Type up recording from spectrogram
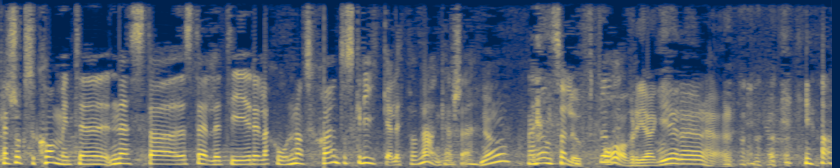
kanske också kommit till nästa ställe i relationen också. Skönt att skrika lite på varandra kanske. Ja, rensa luften. Avreagerar jag här? Ja.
